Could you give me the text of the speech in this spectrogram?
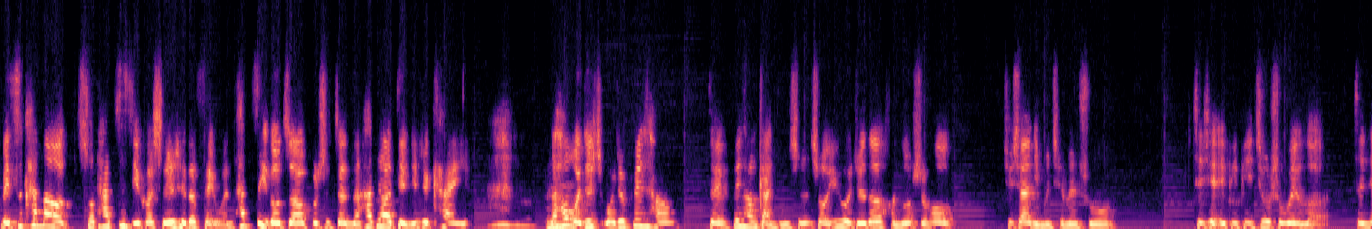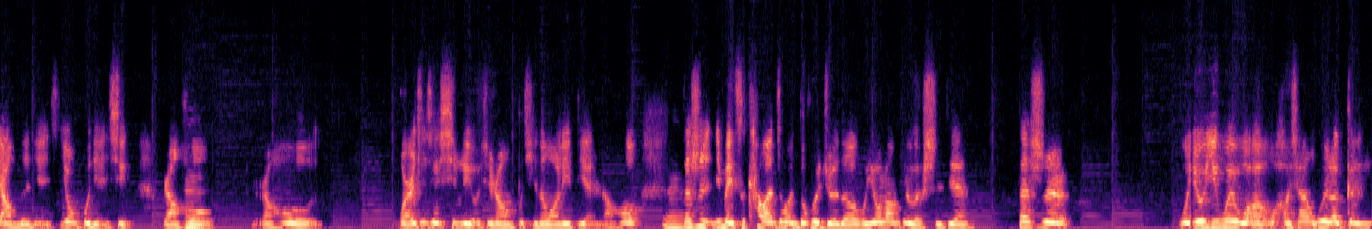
每次看到说他自己和谁谁谁的绯闻，他自己都知道不是真的，他都要点进去看一眼。然后我就我就非常对非常感同身受，因为我觉得很多时候，就像你们前面说，这些 A P P 就是为了增加我们的粘用户粘性，然后、然后玩这些心理游戏，让我们不停的往里点，然后嗯。但是你每次看完之后，你都会觉得我又浪费了时间，但是我又因为我我好像为了跟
